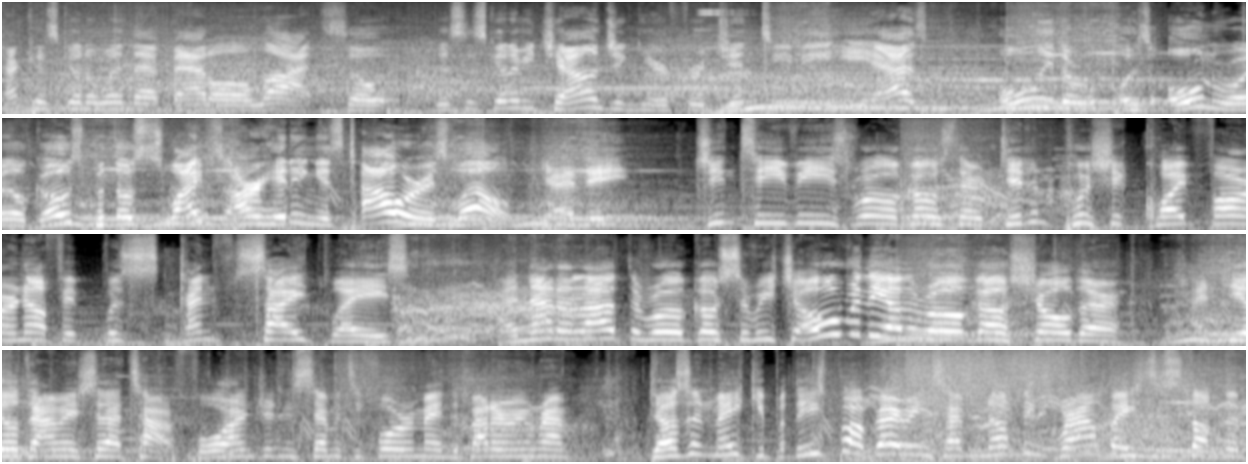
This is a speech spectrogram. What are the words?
P.E.K.K.A's going to win that battle a lot. So this is going to be challenging here for Jin TV. He has only the, his own Royal Ghost, but those swipes are hitting his tower as well. Yeah, they, Jin TV's Royal Ghost there didn't push it quite far enough. It was kind of sideways, and that allowed the Royal Ghost to reach over the other Royal Ghost shoulder and deal damage to that tower. 474 remain. The battering ram doesn't make it, but these Barbarians have nothing ground-based to stop them.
